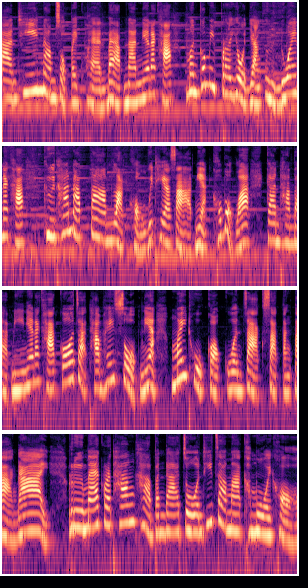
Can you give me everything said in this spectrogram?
การที่นำศพไปแขวนแบบนั้นเนี่ยนะคะ มันก็มีประโยชน์อย่างอื่นด้วยนะคะ คือถ้านับตามหลักของวิทยาศาสตร์เนี่ยเขาบอกว่าการทำแบบนี้เนี่ยนะคะ ก็จะทำให้ศพเนี่ยไม่ถูกก่อกวนจากสัตว์ต่างๆได้ หรือแม้กระทั่งค่ะบรรดาโจรที่จะมาขโมยของ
